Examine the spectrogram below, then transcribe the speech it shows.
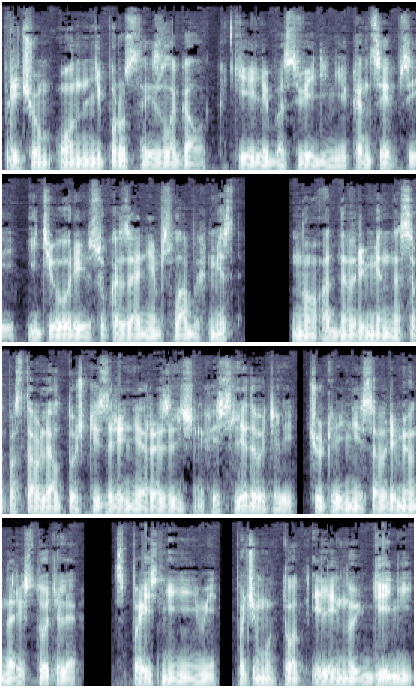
Причем он не просто излагал какие-либо сведения, концепции и теории с указанием слабых мест, но одновременно сопоставлял точки зрения различных исследователей, чуть ли не со времен Аристотеля, с пояснениями, почему тот или иной гений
